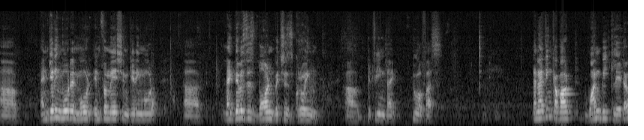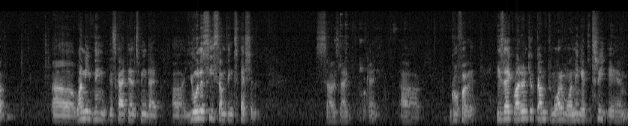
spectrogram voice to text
uh, and getting more and more information, getting more uh, like there was this bond which is growing uh, between like two of us. And I think about one week later, uh, one evening, this guy tells me that uh, you want to see something special. So I was like, okay, uh, go for it. He's like, why don't you come tomorrow morning at 3 a.m.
